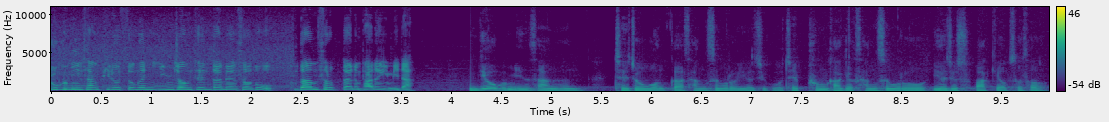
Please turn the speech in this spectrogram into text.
요금 인상 필요성은 인정된다면서도 부담스럽다는 반응입니다. 전기요금 인상은 제조 원가 상승으로 이어지고 제품 가격 상승으로 이어질 수밖에 없어서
